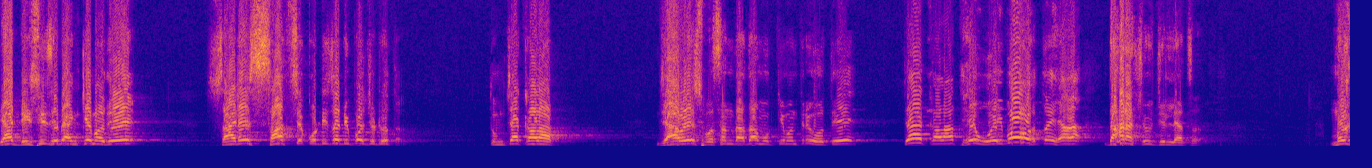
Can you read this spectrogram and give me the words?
त्या डी सी सी बँकेमध्ये साडेसातशे कोटीचं डिपॉझिट होतं. तुमच्या काळात ज्यावेळेस वसंतदादा मुख्यमंत्री होते त्या काळात हे वैभव होतं ह्या धाराशिव जिल्ह्याचं. मग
